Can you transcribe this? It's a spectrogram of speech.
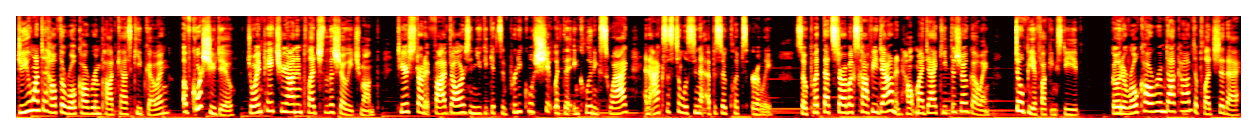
Do you want to help the Roll Call Room podcast keep going? Of course you do. Join Patreon and pledge to the show each month. Tiers start at $5 and you could get some pretty cool shit with it, including swag and access to listen to episode clips early. So put that Starbucks coffee down and help my dad keep the show going. Don't be a fucking Steve. Go to rollcallroom.com to pledge today.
